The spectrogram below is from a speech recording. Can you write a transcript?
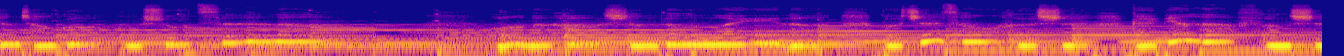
争吵过无数次了，我们好像都累了，不知从何时改变了方式，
